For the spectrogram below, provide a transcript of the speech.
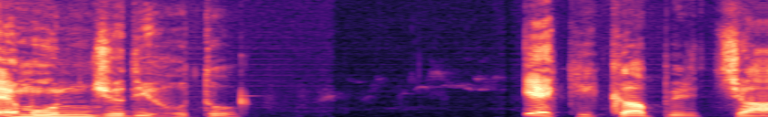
এমন যদি হতো একই কাপের চা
